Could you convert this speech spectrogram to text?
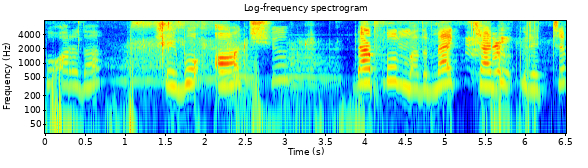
bu arada şey bu ağaçı ben bulmadım. Ben kendim ürettim.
